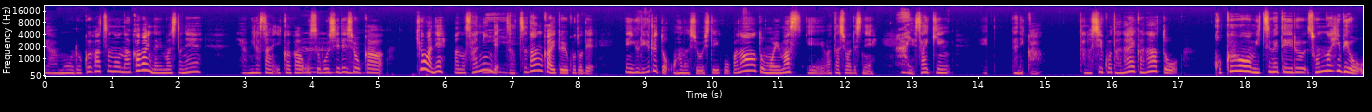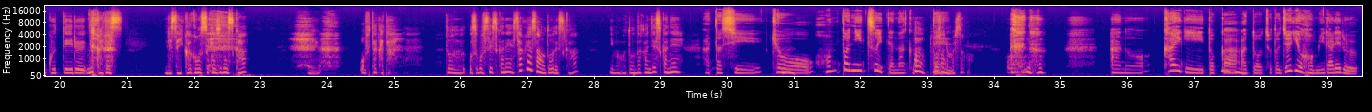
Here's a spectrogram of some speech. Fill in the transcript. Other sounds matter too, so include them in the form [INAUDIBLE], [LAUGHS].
いや、もう6月の半ばになりましたね。いや、皆さんいかがお過ごしでしょうか？今日はね、あの3人で雑談会ということで、ね、ゆるゆるとお話をしていこうかなと思います。えー私はですね、はい。えー最近、えー何か楽しいことはないかなと国を見つめているそんな日々を送っているミカです。[LAUGHS] 皆さんいかがお過ごしですか、えーお二方どうお過ごしですかね？さくやさんはどうですか？今はどんな感じですかね？私、今日、本当についてなくて。どうされましたか？[LAUGHS] あの、会議とか、うんうん。あとちょっと授業を見られる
